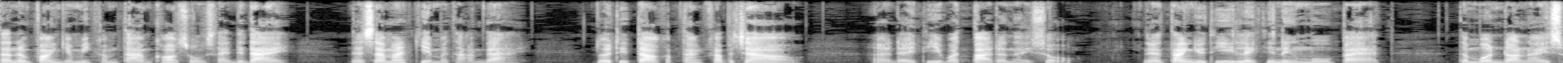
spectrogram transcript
ถ้าท่านฟังยังมีคำถามข้อสงสัยใดๆนะสามารถเขียนมาถามได้ โดยติดต่อกับทางข้าพเจ้าได้ที่วัดป่าดอนไฮโศกนี่ยตั้งอยู่ที่เลขที่ 1 หมู่ 8ตำบลดอนไฮโศ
